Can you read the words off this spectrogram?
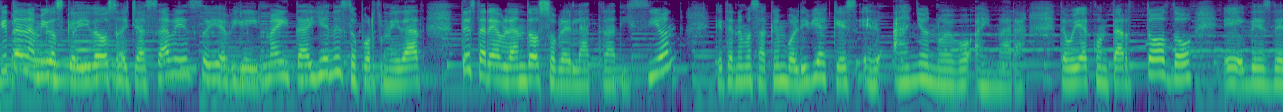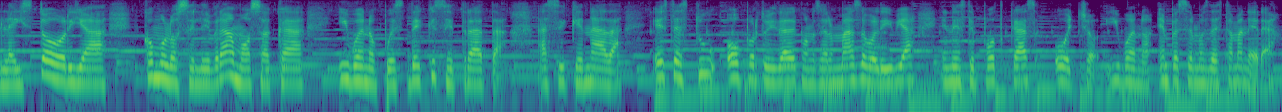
¿Qué tal amigos queridos? Ya sabes, soy Abigail Maita y en esta oportunidad te estaré hablando sobre la tradición que tenemos acá en Bolivia que es el Año Nuevo Aymara. Te voy a contar todo eh, desde la historia, cómo lo celebramos acá y bueno, pues de qué se trata. Así que nada, esta es tu oportunidad de conocer más de Bolivia en este podcast 8. Y bueno, empecemos de esta manera.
